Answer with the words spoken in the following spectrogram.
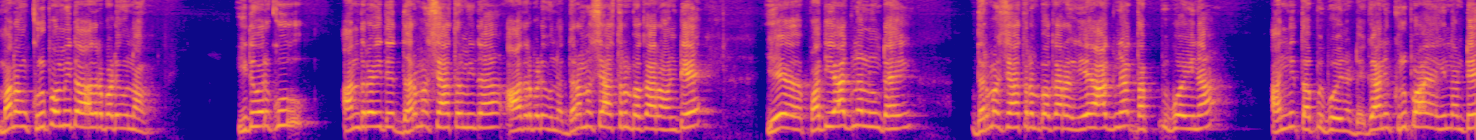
మనం కృప మీద ఆధారపడి ఉన్నాం. ఇదివరకు అందరూ అయితే ధర్మశాస్త్రం మీద ఆధారపడి ఉన్న ధర్మశాస్త్రం ప్రకారం అంటే ఏ పది ఆజ్ఞలు ఉంటాయి ధర్మశాస్త్రం ప్రకారం ఏ ఆజ్ఞ తప్పిపోయినా అన్ని తప్పిపోయినట్టే. కానీ కృప ఏంటంటే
